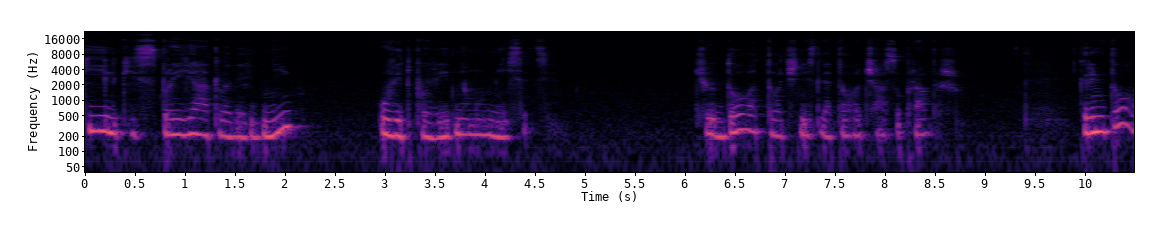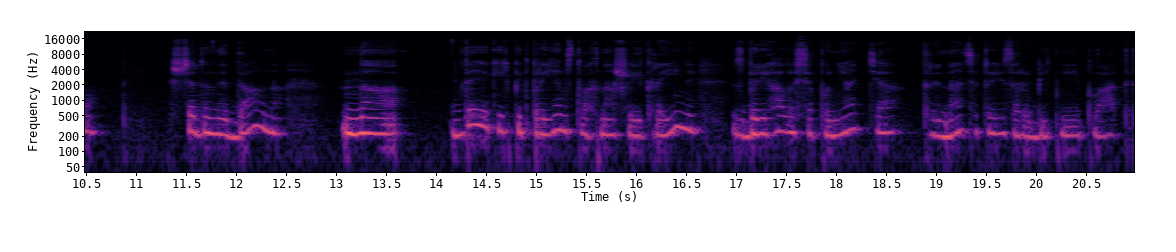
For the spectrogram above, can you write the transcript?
кількість сприятливих днів у відповідному місяці. Чудова точність для того часу, правда ж? Крім того, ще донедавна на деяких підприємствах нашої країни зберігалося поняття 13-ї заробітної плати.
